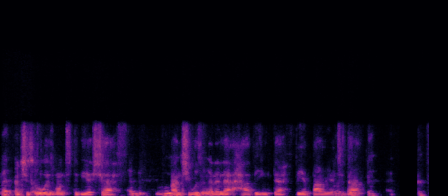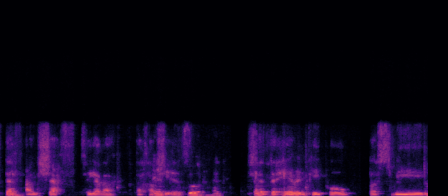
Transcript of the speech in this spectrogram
And she's always wanted to be a chef, and she wasn't going to let her being deaf be a barrier to that. Deaf and chef together. That's how she is. She said the hearing people Plus, we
